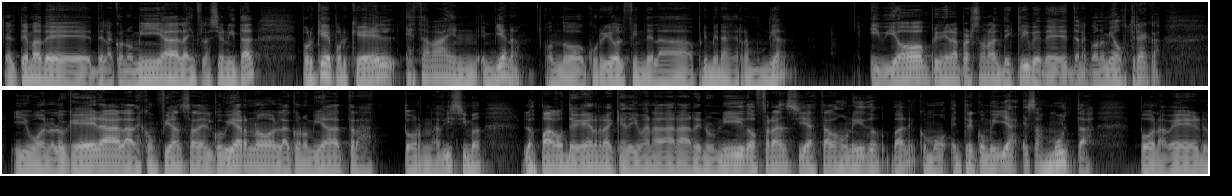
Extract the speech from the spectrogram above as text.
el tema de, la economía, la inflación y tal. ¿Por qué? Porque él estaba en, Viena cuando ocurrió el fin de la Primera Guerra Mundial y vio en primera persona el declive de, la economía austriaca. Y bueno, lo que era la desconfianza del gobierno, la economía trastornadísima, los pagos de guerra que le iban a dar a Reino Unido, Francia, Estados Unidos, ¿vale? Como entre comillas esas multas por haber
